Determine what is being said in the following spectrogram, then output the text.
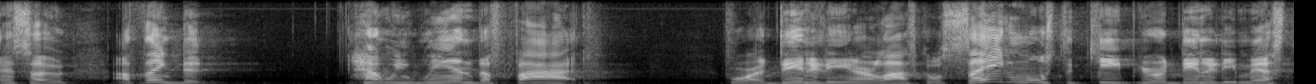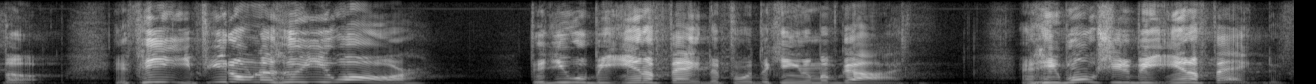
And so I think that how we win the fight for identity in our life, because Satan wants to keep your identity messed up. If, he, if you don't know who you are, then you will be ineffective for the kingdom of God. And He wants you to be ineffective.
